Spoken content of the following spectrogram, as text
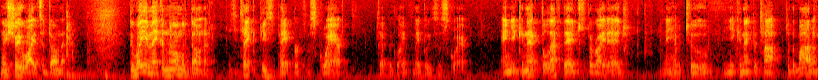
Let me show you why it's a donut. The way you make a normal donut is you take a piece of paper, a square, typically, maybe it's a square, and you connect the left edge to the right edge, and then you have a tube, and you connect the top to the bottom,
